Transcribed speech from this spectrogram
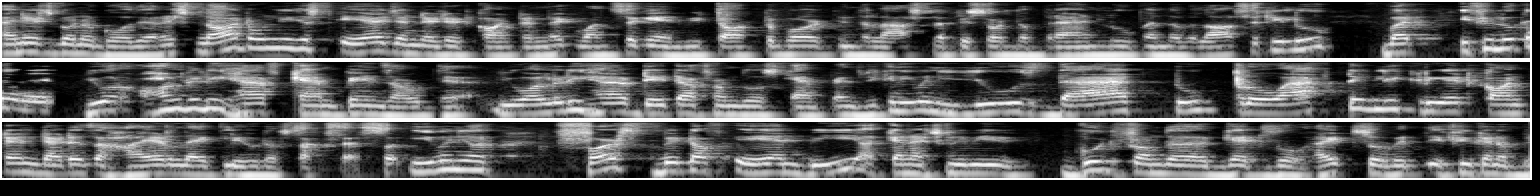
and it's going to go there. It's not only just AI generated content. Like once again, we talked about in the last episode the brand loop and the velocity loop. But if you look at it, you already have campaigns out there. You already have data from those campaigns. We can even use that to proactively create content that is a higher likelihood of success. So even your first bit of A and B uh, can actually be good from the get go, right? So with, if you kind of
